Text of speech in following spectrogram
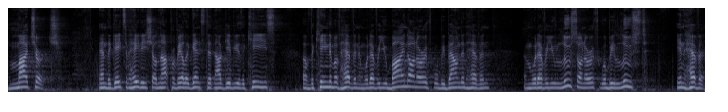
my church. And the gates of Hades shall not prevail against it, and I'll give you the keys of the kingdom of heaven. And whatever you bind on earth will be bound in heaven and whatever you loose on earth will be loosed in heaven.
